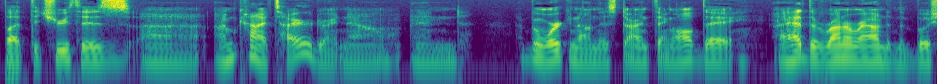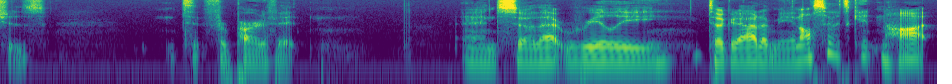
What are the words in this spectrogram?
But the truth is, uh, I'm kind of tired right now, and I've been working on this darn thing all day. I had to run around in the bushes to, for part of it. And so that really took it out of me. And also, it's getting hot.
